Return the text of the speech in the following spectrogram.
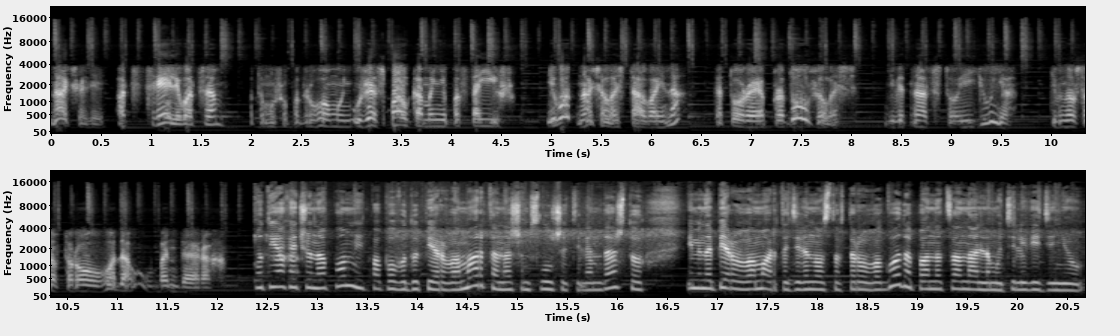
начали отстреливаться, потому что по-другому уже с палками не постоишь. И вот началась та война, которая продолжилась 19 июня 92 года в Бендерах. Вот я хочу напомнить по поводу 1 марта нашим слушателям, да, что именно 1 марта 92 года по национальному телевидению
